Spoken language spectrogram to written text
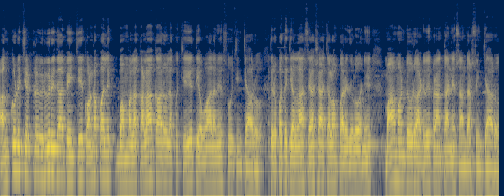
అంకుడు చెట్లు విరివిరిగా పెంచి కొండపల్లి బొమ్మల కళాకారులకు చేతి ఇవ్వాలని సూచించారు. తిరుపతి జిల్లా శేషాచలం పరిధిలోని మామండూరు అటవీ ప్రాంతాన్ని సందర్శించారు.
